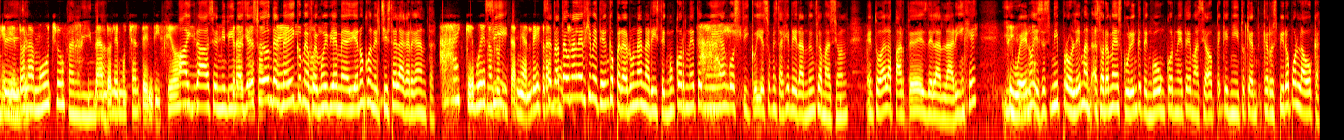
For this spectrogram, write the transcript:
queriéndola mucho. Tan linda. Dándole muchas bendiciones. Ay, gracias, mi linda. Ayer estuve donde el médico me fue muy bien. Me dieron con el chiste de la garganta. Ay, qué bueno, Glorita, me alegra. Se trata de una alergia y me tienen que operar una nariz. Tengo un cornete muy angostico y eso me está generando inflamación en toda la parte desde la laringe y bueno, ese es mi problema. Hasta ahora me descubren que tengo un cornete demasiado pequeñito que, que respiro por la boca.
